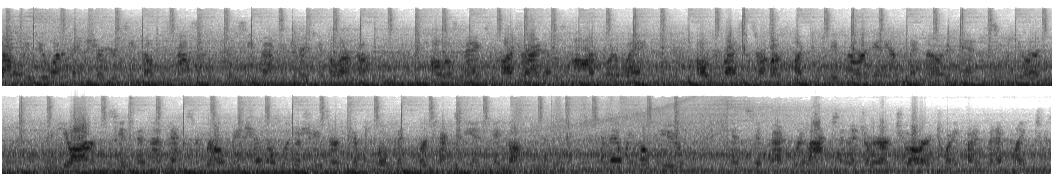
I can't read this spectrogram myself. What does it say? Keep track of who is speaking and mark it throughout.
Speaker 1: stop, we do want to make sure your seatbelt is fastened, your seatback and tray table are up, all those bags and larger items are put away, all devices are unplugged from power in airplane mode and secured. If you are seated in that next row, make sure those window shades are kept open for taxi and takeoff. And then we hope you can sit back, relax, and enjoy our 2 hour and 25 minute flight to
